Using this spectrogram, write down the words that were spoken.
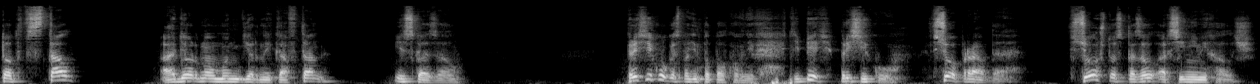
Тот встал, одернул мундирный кафтан и сказал. «Пресеку, господин подполковник, теперь пресеку. Все правда. Все, что сказал Арсений Михайлович.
